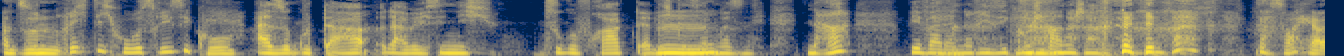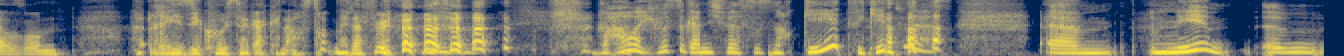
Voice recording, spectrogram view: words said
also ein richtig hohes Risiko. Also gut, da, da habe ich sie nicht zugefragt, ehrlich Mhm. gesagt. Weiß nicht. Na, wie war deine Risikoschwangerschaft? Das war ja so ein Risiko, ist ja gar kein Ausdruck mehr dafür. Wow, ich wusste gar nicht, was es noch geht. Wie geht denn das? ähm, nee, ähm,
